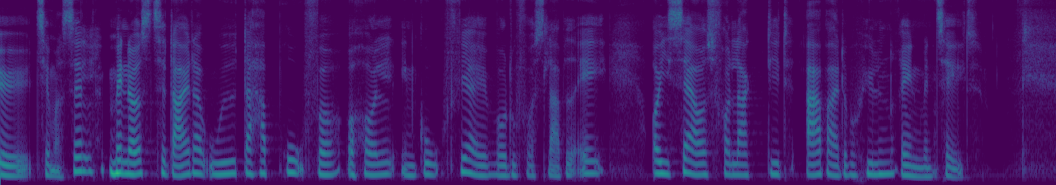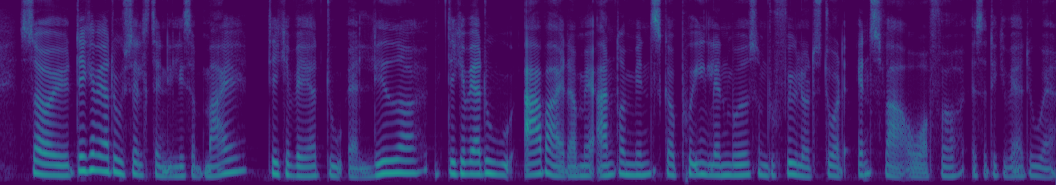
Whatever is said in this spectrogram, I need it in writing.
øh, til mig selv, men også til dig derude, der har brug for at holde en god ferie, hvor du får slappet af, og især også får lagt dit arbejde på hylden rent mentalt. Så øh, det kan være, at du er selvstændig ligesom mig. Det kan være, at du er leder. Det kan være, at du arbejder med andre mennesker på en eller anden måde, som du føler et stort ansvar overfor. Altså det kan være, at du er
